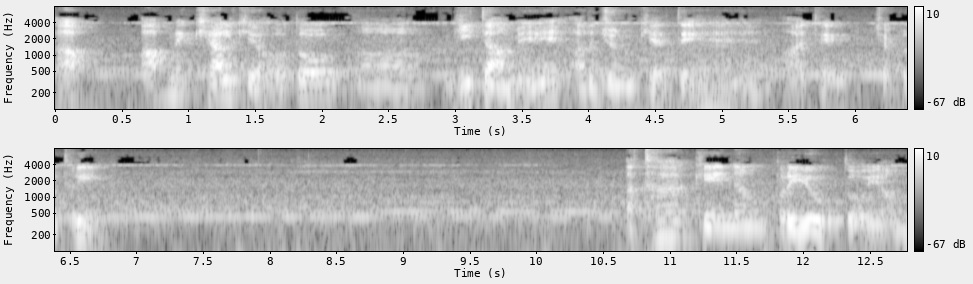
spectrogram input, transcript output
आप, आपने ख्याल किया हो तो गीता में अर्जुन कहते हैं आई थिंक चैप्टर थ्री अथ केनम प्रयुक्तोयम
